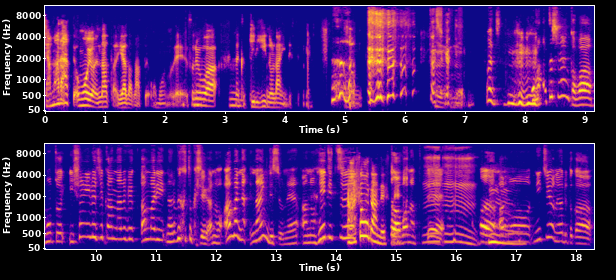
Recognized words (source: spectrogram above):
邪魔だって思うようになったら嫌だなって思うので、それはうんなんかギリギリのラインですよね。確かに。まあ 私なんかは本当一緒にいる時間なるべくあんまりなるべくとかしてあのあんまりなないんですよね。あの平日あ、そうなんです合わなくて。うんうんあの日曜の夜とか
